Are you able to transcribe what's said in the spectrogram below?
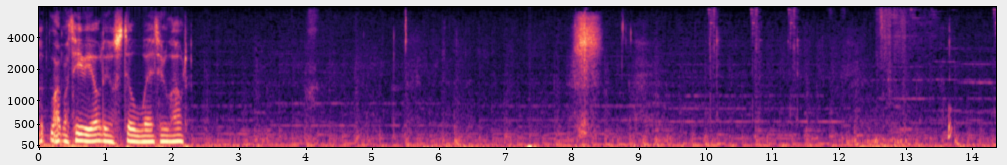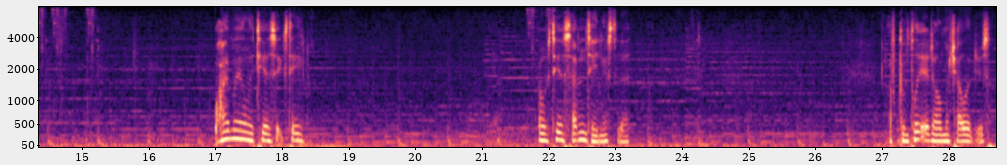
but like my TV audio is still way too loud. Why am I only tier 16? I was tier 17 yesterday. I've completed all my challenges.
